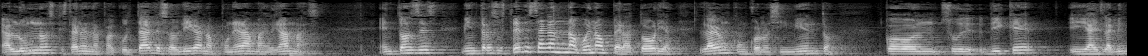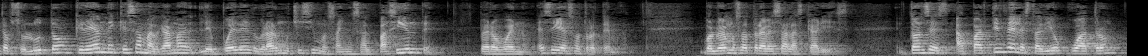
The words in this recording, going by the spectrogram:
alumnos que están en la facultad, les obligan a poner amalgamas. Entonces, mientras ustedes hagan una buena operatoria, la hagan con conocimiento, con su dique y aislamiento absoluto, créanme que esa amalgama le puede durar muchísimos años al paciente. Pero bueno, ese ya es otro tema. Volvemos otra vez a las caries. Entonces, a partir del estadio 4,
